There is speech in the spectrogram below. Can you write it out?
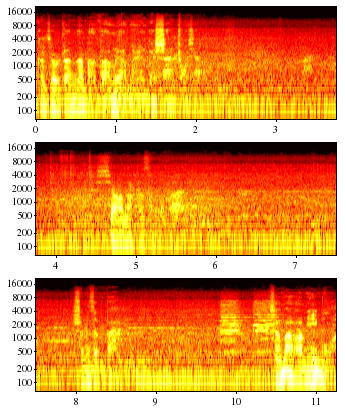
可就是单单把咱们两个人给闪出去了。下面可怎么办？什么怎么办？想办法弥补啊！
